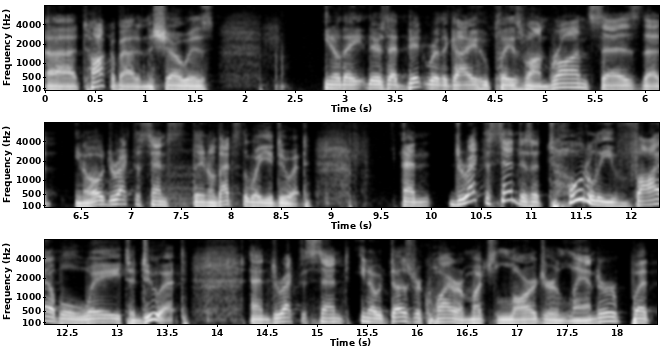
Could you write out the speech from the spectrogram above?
uh, talk about in the show is you know they there's that bit where the guy who plays von Braun says that you know oh direct ascent you know that's the way you do it and direct ascent is a totally viable way to do it and direct ascent you know it does require a much larger lander but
